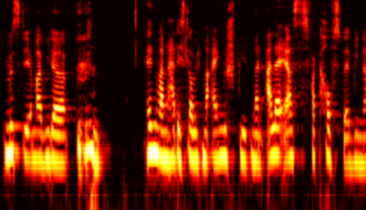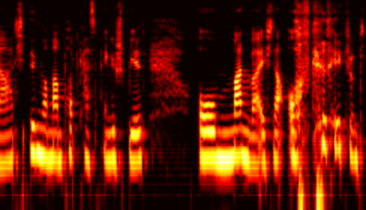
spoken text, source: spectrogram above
Ich müsste dir mal wieder, irgendwann hatte ich glaube ich, mal eingespielt. Mein allererstes Verkaufswebinar hatte ich irgendwann mal im Podcast eingespielt. Oh Mann, war ich da aufgeregt und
